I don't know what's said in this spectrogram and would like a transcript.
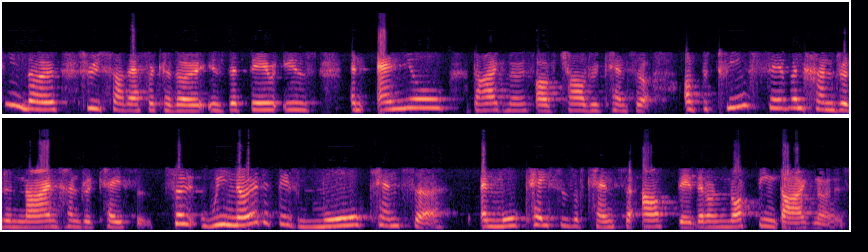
seen though through South Africa though is that there is an annual diagnosis of childhood cancer of between 700 and 900 cases. So we know that there's more cancer and more cases of cancer out there that are not being diagnosed.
